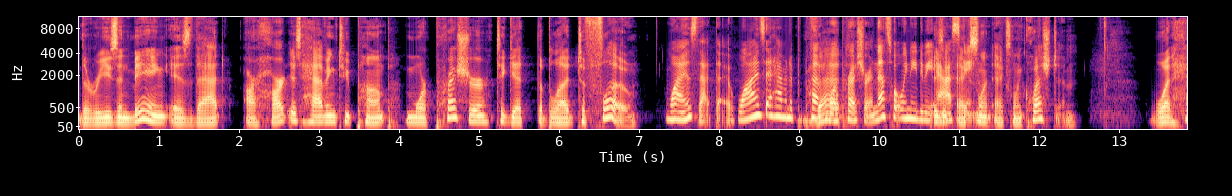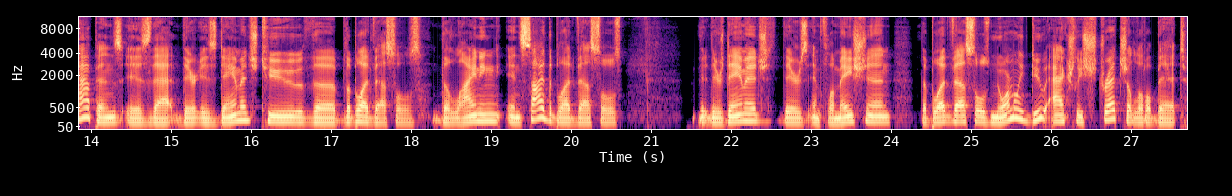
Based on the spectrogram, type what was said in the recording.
the reason being is that our heart is having to pump more pressure to get the blood to flow. Why is that though? Why is it having to pump more pressure? And that's what we need to be asking. an excellent, excellent question. What happens is that there is damage to the, the blood vessels, the lining inside the blood vessels. There's damage, there's inflammation. The blood vessels normally do actually stretch a little bit.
